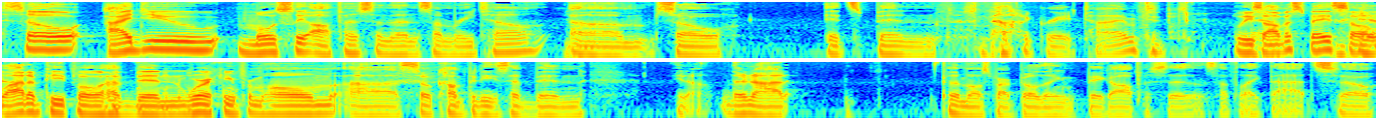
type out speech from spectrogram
So I do mostly office and then some retail. Um, so it's been not a great time to lease office space. So a lot of people have been working from home. Uh, so companies have been, you know, they're not for the most part building big offices and stuff like that. So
